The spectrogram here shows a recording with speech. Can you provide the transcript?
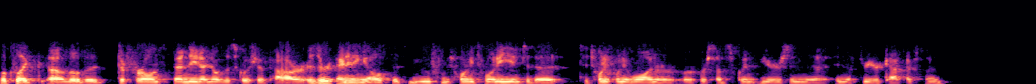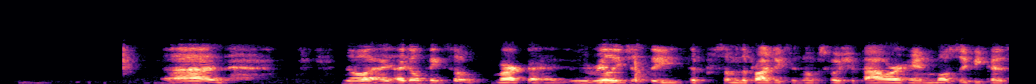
looks like a little bit of deferral in spending at Nova Scotia Power. Is there anything else that's moved from 2020 into the to 2021 or, or, or subsequent years in the in the three-year capex plan? Uh, no, I, don't think so, Mark. Really just the, some of the projects at Nova Scotia Power, and mostly because,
